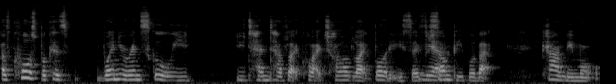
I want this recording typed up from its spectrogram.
of course, because when you're in school, you you tend to have like quite a childlike body. So for Yeah. some people, that can be more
